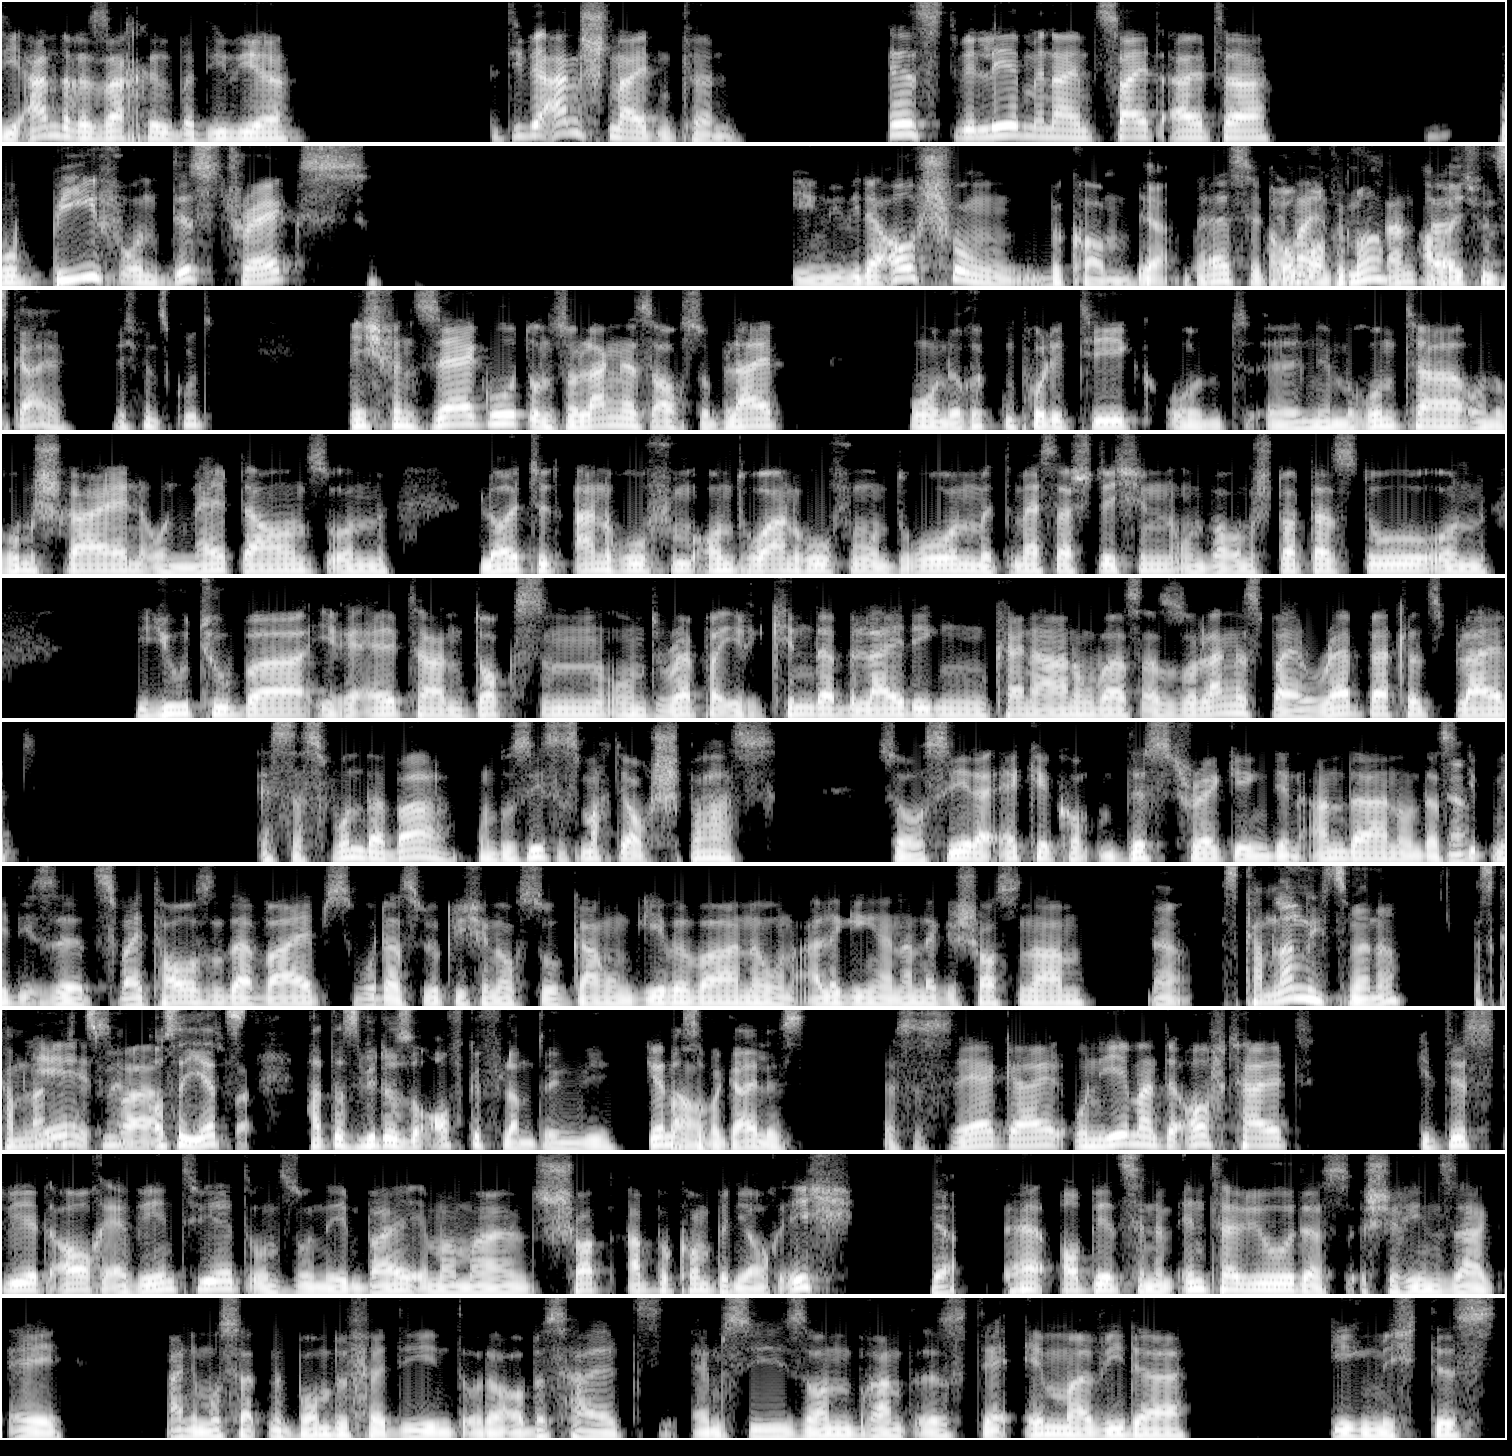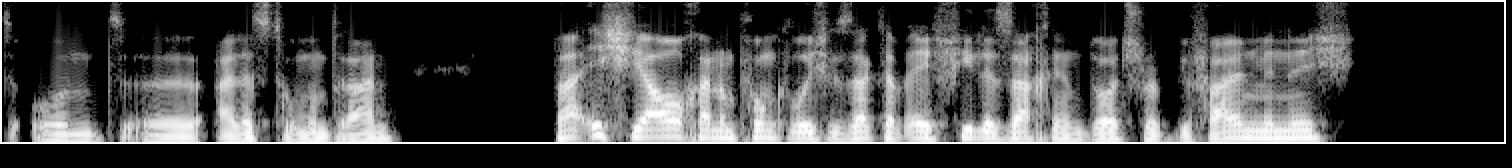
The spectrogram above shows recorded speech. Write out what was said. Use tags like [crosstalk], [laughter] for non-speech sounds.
Die andere Sache, über die wir, die wir anschneiden können, ist, wir leben in einem Zeitalter, wo Beef und Distracks irgendwie wieder Aufschwung bekommen. Ja. Ne, Es wird Warum immer auch immer, aber ich find's geil. Ich find's gut. Ich finde es sehr gut und solange es auch so bleibt, ohne Rückenpolitik und äh, nimm runter und rumschreien und Meltdowns und Leute anrufen, Ondro anrufen und drohen mit Messerstichen und warum stotterst du und YouTuber ihre Eltern doxen und Rapper ihre Kinder beleidigen, keine Ahnung was. Also solange es bei Rap-Battles bleibt, ist das wunderbar. Und du siehst, es macht ja auch Spaß. So aus jeder Ecke kommt ein Diss-Track gegen den anderen und das Ja. gibt mir diese 2000er-Vibes, wo das wirklich noch so gang und gäbe war ne, und alle gegeneinander geschossen haben. Ja. Es kam lang nichts mehr, ne? Es kam lang Nee, nichts mehr. war- Außer jetzt hat das wieder so aufgeflammt irgendwie. Genau. Was aber geil ist. Das ist sehr geil. Und jemand, der oft halt gedisst wird, auch erwähnt wird und so nebenbei immer mal einen Shot abbekommt, bin ja auch ich. Ja. Ne, ob jetzt in einem Interview, dass Shirin sagt, ey, Animus hat eine Bombe verdient oder ob es halt MC Sonnenbrand ist, der immer wieder gegen mich disst und äh, alles drum und dran. War ich ja auch an einem Punkt, wo ich gesagt habe, ey, viele Sachen im Deutschrap gefallen mir nicht.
